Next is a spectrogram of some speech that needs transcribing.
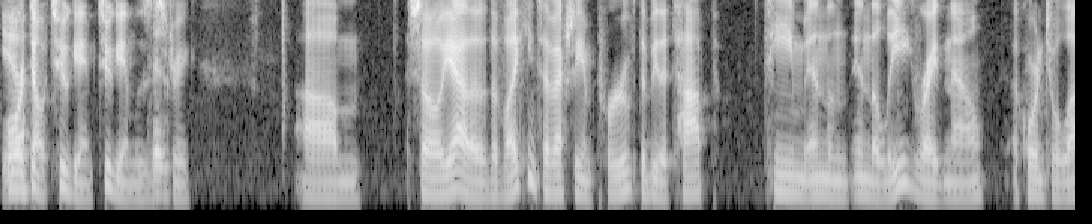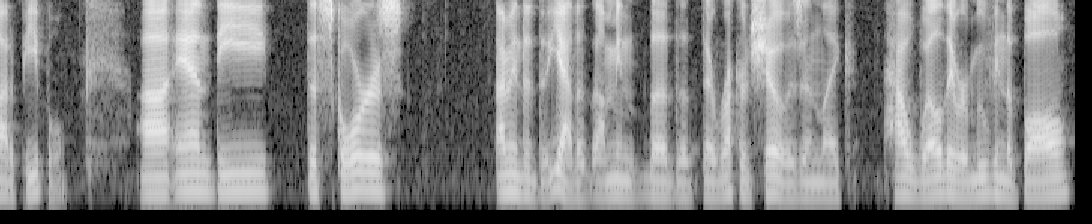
Yeah. Or no, two-game, two-game losing streak. Um, so yeah, the, the Vikings have actually improved to be the top team in the in the league right now, according to a lot of people. Uh, and the the scores I mean, the, the yeah, the, I mean, the, the their record shows and like how well they were moving the ball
